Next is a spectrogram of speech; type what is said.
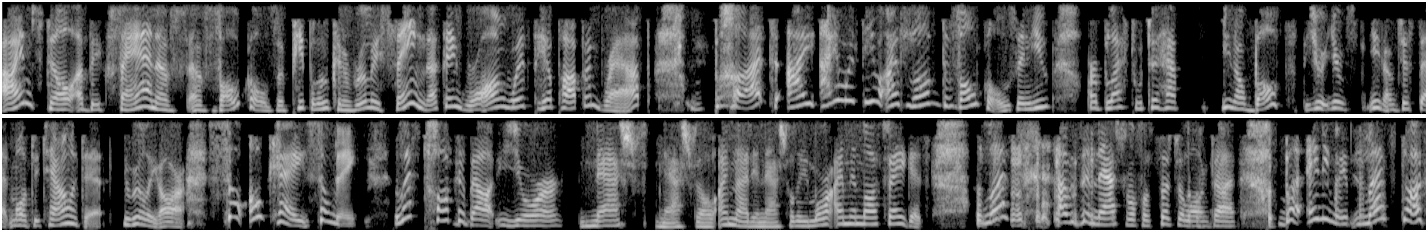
I'm still a big fan of, of vocals, of people who can really sing. Nothing wrong with hip hop and rap, but I I'm with you. I love the vocals, and you are blessed to have you know both. You're you're you know just that multi talented. You really are. So Okay, so let's talk about your Nash Nashville. I'm not in Nashville anymore. I'm in Las Vegas. Let's I was in Nashville for such a long time. But anyway, let's talk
